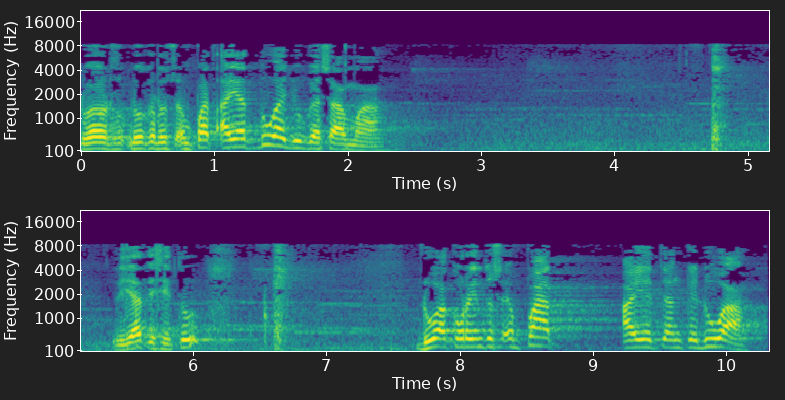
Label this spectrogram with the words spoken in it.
2 Korintus 4 ayat 2 juga sama. Lihat di situ. 2 Korintus 4 ayat yang kedua.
